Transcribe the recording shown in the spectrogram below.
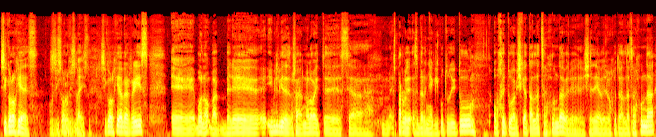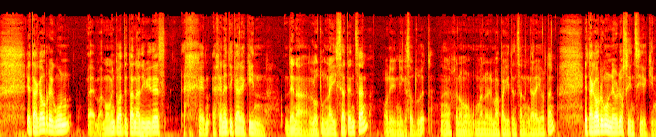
Psikologia ez. Psikologia, bai. Psikologia berriz, e, bueno, ba, bere ibilbide, osea, nolabait e, zea, esparru ezberdinak ikutu ditu, objektua bizkat aldatzen junda, bere xedea bere objektua aldatzen junda, eta gaur egun, e, ba, momentu batetan adibidez, gen, genetikarekin dena lotu nahi izaten zen, hori nik ezautu dut, eh, genomo humanoren mapa egiten zen garai hortan, eta gaur egun neurozientziekin.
